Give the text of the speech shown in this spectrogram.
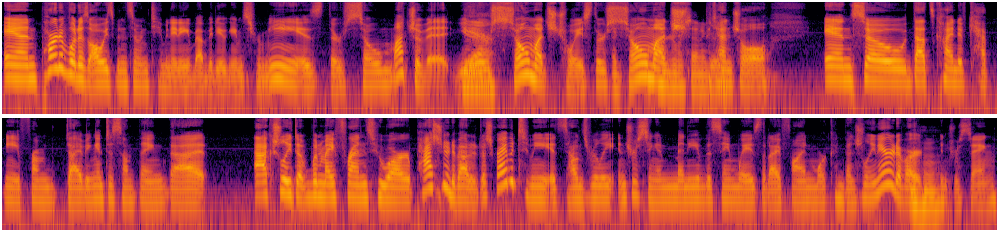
And part of what has always been so intimidating about video games for me is there's so much of it. You, Yeah. There's so much choice. There's I so much agree. potential. And so that's kind of kept me from diving into something that actually, when my friends who are passionate about it describe it to me, it sounds really interesting in many of the same ways that I find more conventionally narrative art Mhm. interesting.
